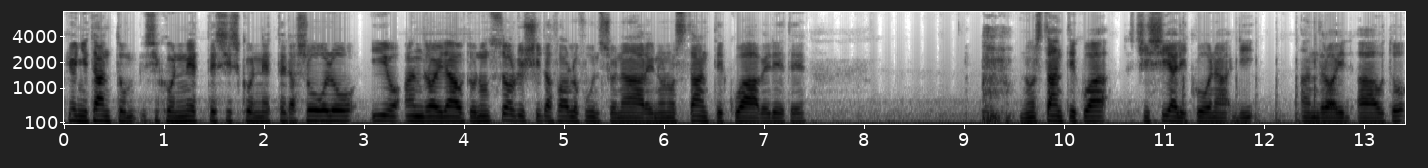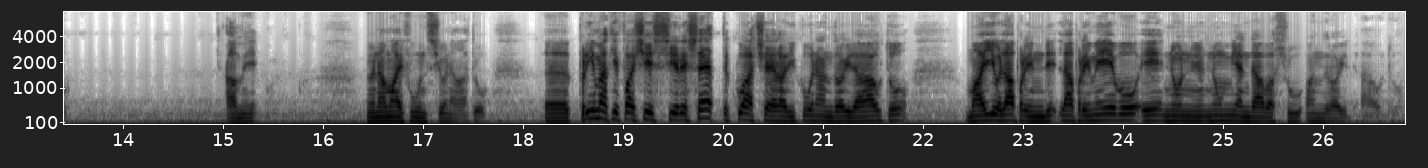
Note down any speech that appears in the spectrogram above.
qui ogni tanto si connette e si sconnette da solo. Io Android Auto non sono riuscito a farlo funzionare nonostante qua vedete? Nonostante qua ci sia l'icona di Android Auto a me non ha mai funzionato eh, prima che facessi reset qua c'era l'icona Android Auto ma io la, prende, la premevo e non, non mi andava su Android Auto.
